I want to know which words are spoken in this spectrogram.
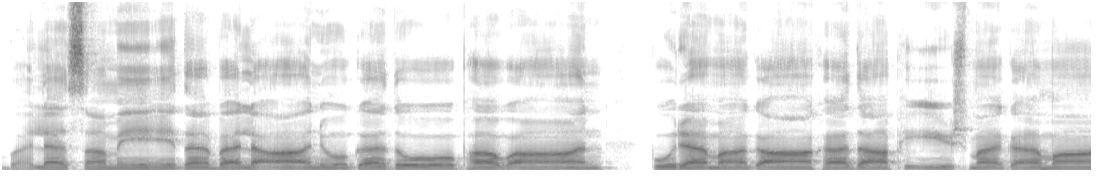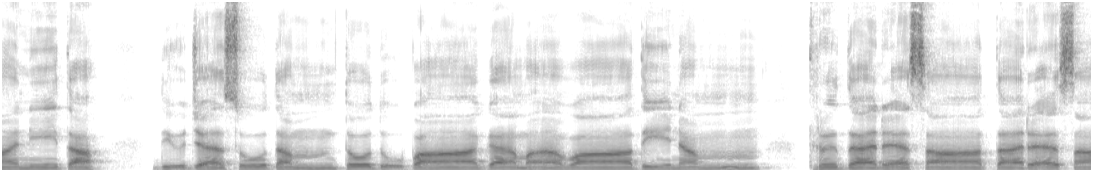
ബലസമേത ബലാനുഗതോ ഭവാൻ പുരമഗാഹദ ഭീഷ്മഗമാനിത ദ്വിജസുതം തൊതുപാഗമവാദിനം ധൃതരസാ തരസാ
